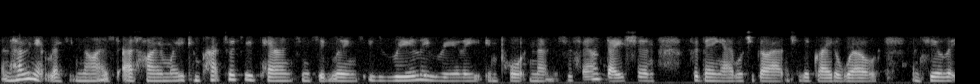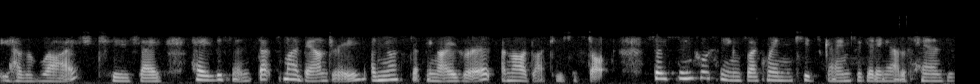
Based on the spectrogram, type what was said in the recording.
and having it recognised at home, where you can practice with parents and siblings, is really, really important, and it's a foundation for being able to go out into the greater world and feel that you have a right to say, "Hey, listen, that's my boundary, and you're stepping over it, and I'd like you to stop." So simple things like when kids' games are getting out of hand,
